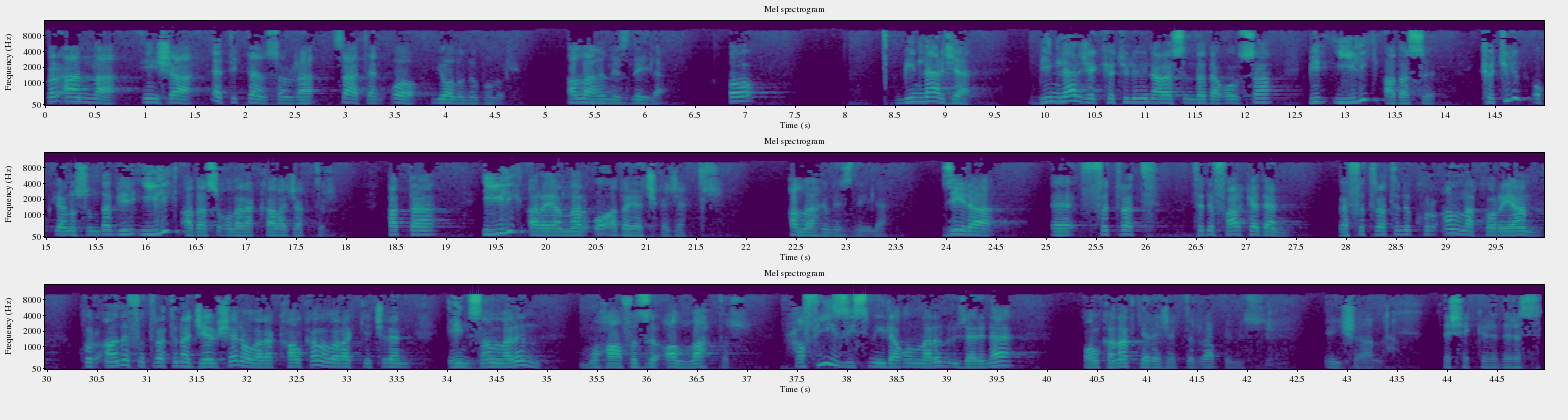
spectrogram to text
Kur'an'la inşa ettikten sonra zaten o yolunu bulur. Allah'ın izniyle. O binlerce binlerce kötülüğün arasında da olsa bir iyilik adası, kötülük okyanusunda bir iyilik adası olarak kalacaktır. Hatta iyilik arayanlar o adaya çıkacaktır. Allah'ın izniyle. Zira e, fıtratını fark eden ve fıtratını Kur'an'la koruyan, Kur'an'ı fıtratına cevşen olarak, kalkan olarak geçiren insanların muhafızı Allah'tır. Hafiz ismiyle onların üzerine kol kanat gerecektir Rabbimiz. İnşallah. Teşekkür ederiz.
